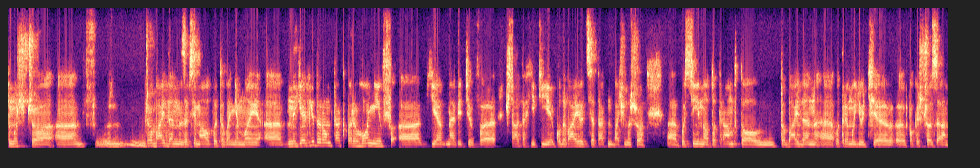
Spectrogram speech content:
тому що Джо Байден за всіма опитуваннями не є лідером так перегонів. Є навіть в Штатах, які коливаються. Так ми бачимо, що постійно то Трамп, то то Байден отримують поки що за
